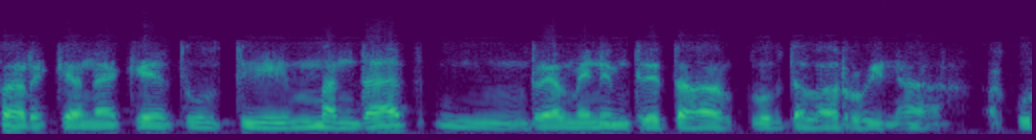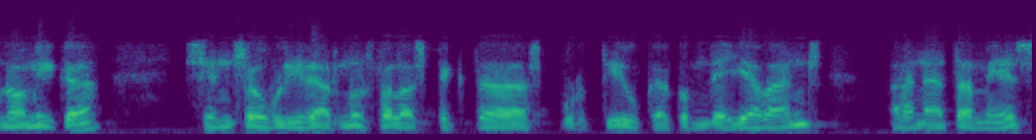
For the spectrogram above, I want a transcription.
perquè en aquest últim mandat mm, realment hem tret el club de la ruïna econòmica sense oblidar-nos de l'aspecte esportiu, que, com deia abans, ha anat a més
